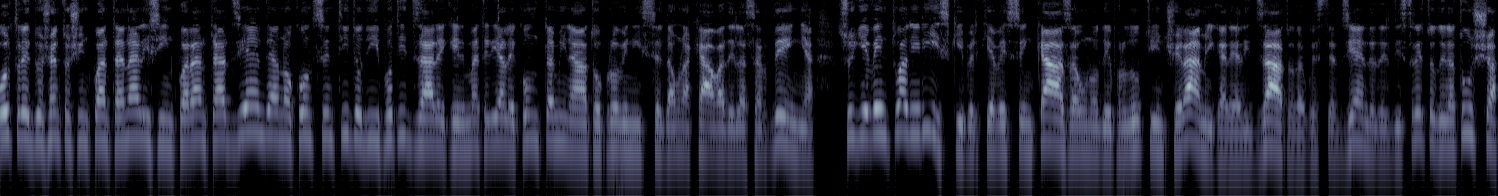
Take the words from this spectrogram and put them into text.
Oltre 250 analisi in 40 aziende hanno consentito di ipotizzare che il materiale contaminato provenisse da una cava della Sardegna. Sugli eventuali rischi per chi avesse in casa uno dei prodotti in ceramica realizzato da queste aziende del distretto della Tuscia,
